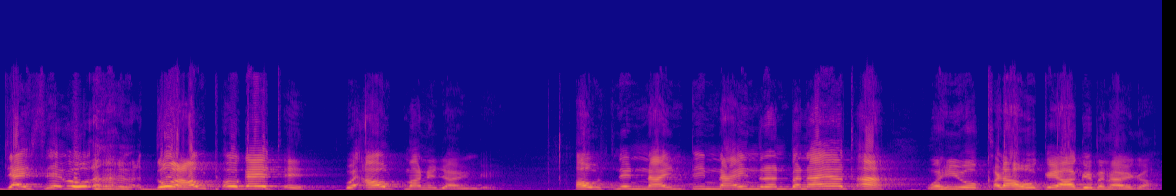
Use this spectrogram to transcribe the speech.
जैसे वो दो आउट हो गए थे, वो आउट माने जाएँगे। और उसने 99 रन बनाया था, वहीं वो खड़ा होके आगे बनाएगा।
